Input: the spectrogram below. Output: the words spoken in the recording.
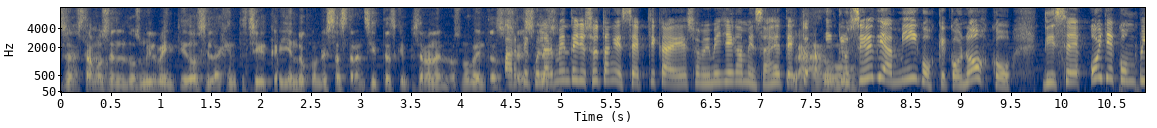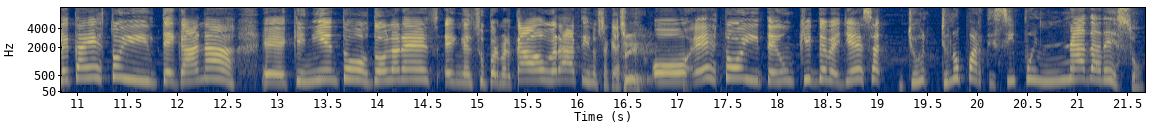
o sea, estamos en el 2022 y la gente sigue cayendo con estas transitas que empezaron en los 90. Particularmente yo soy tan escéptica a eso, a mí me llegan mensajes de texto, Claro. inclusive de amigos que conozco, dice, oye, completa esto y te gana eh, 500 dólares en el supermercado gratis, no sé qué. Sí. O esto y te un kit de belleza. Yo, yo no participo en nada de eso.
